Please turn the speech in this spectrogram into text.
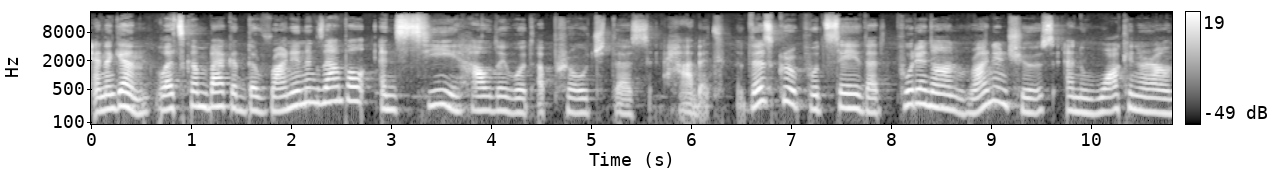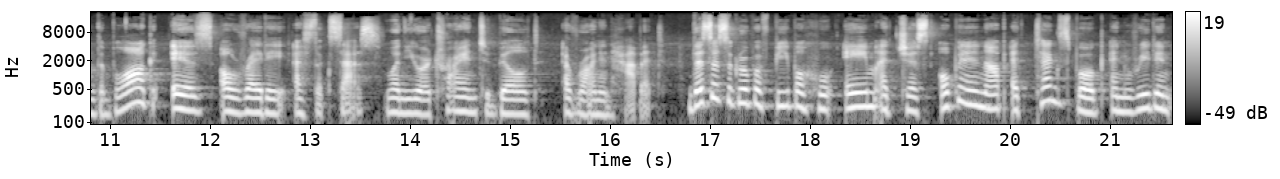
And again, let's come back at the running example and see how they would approach this habit. This group would say that putting on running shoes and walking around the block is already a success when you are trying to build a running habit. This is a group of people who aim at just opening up a textbook and reading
